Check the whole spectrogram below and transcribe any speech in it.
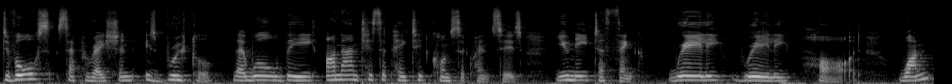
Divorce separation is brutal. There will be unanticipated consequences. You need to think really, really hard. One,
